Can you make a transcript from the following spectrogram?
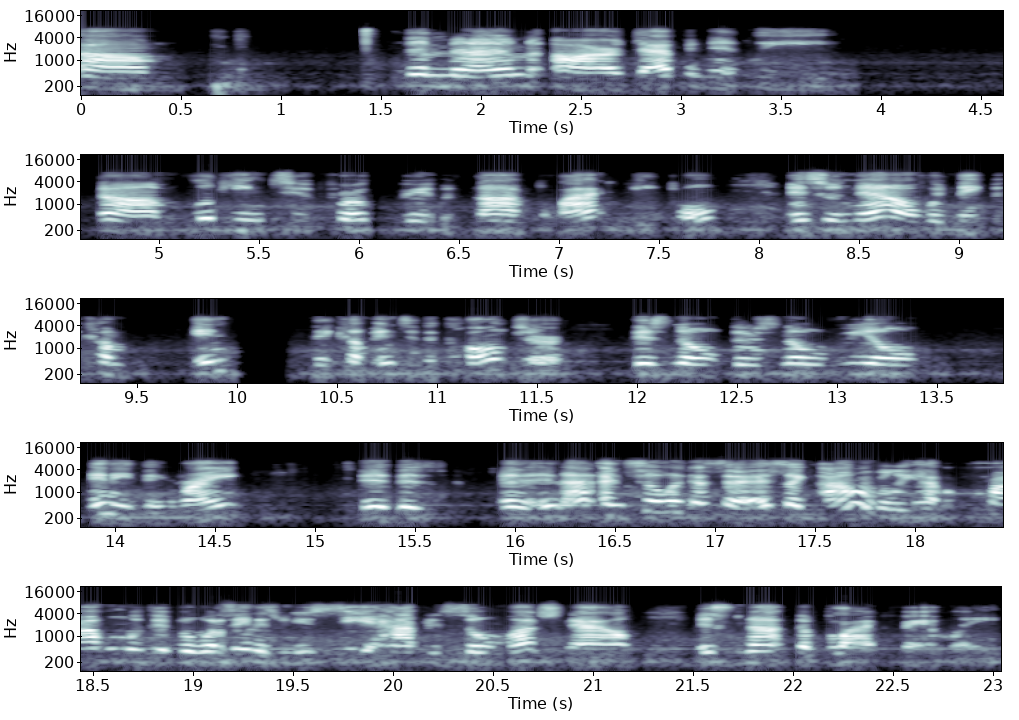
Um, the men are definitely um, looking to procreate with non-black people, and so now when they become in, they come into the culture. There's no, there's no real anything, right? It is, and and, I, and so like I said, it's like I don't really have a problem with it. But what I'm saying is, when you see it happen so much now, it's not the black family.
